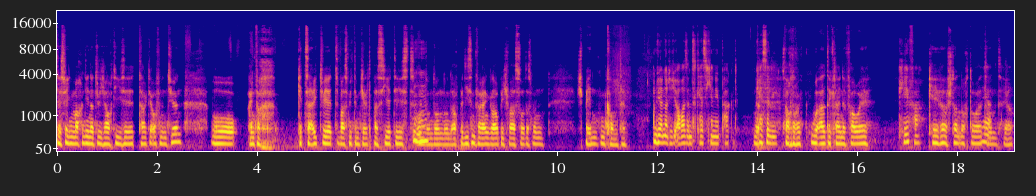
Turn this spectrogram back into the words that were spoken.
deswegen machen die natürlich auch diese Tag der offenen Türen, wo einfach gezeigt wird, was mit dem Geld passiert ist. Mhm. Und, und, und, und auch bei diesem Verein, glaube ich, war es so, dass man spenden konnte. Und wir haben natürlich auch was ins Kästchen gepackt. Ja. Kesseli, Es war auch noch ein uralter kleiner VW. Käfer. Käfer stand noch dort Ja. und ja.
